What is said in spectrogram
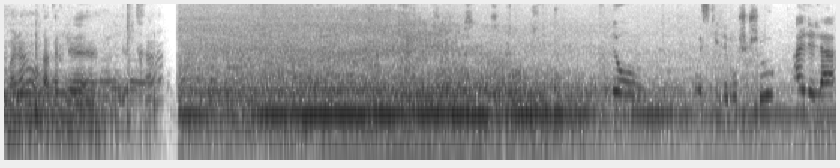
voilà, on va vers le, train. Donc, où est-ce qu'il est mon chouchou? Ah, il est là.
